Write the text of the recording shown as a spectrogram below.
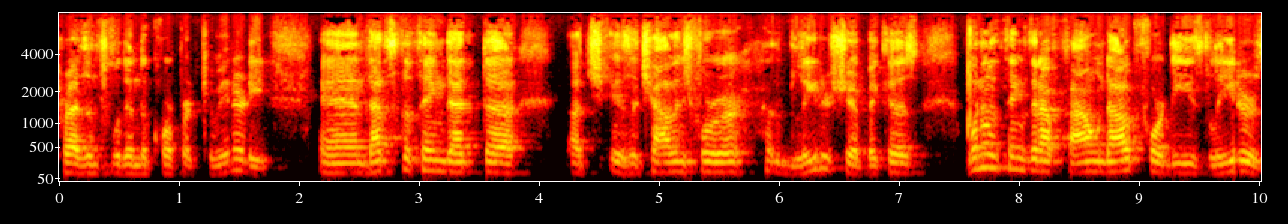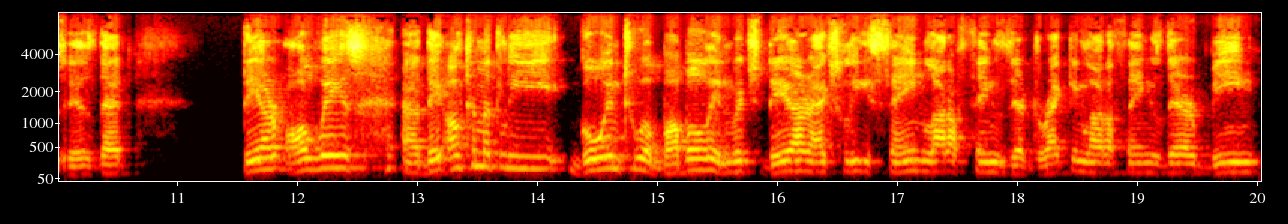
presence within the corporate community. And that's the thing that uh, is a challenge for leadership because one of the things that I've found out for these leaders is that they are always uh, they ultimately go into a bubble in which they are actually saying a lot of things they're directing a lot of things they're being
